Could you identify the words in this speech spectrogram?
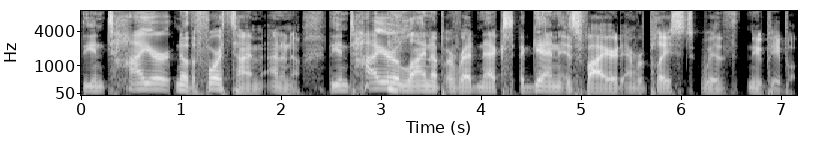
the entire no the fourth time i don't know the entire lineup of Rednex again is fired and replaced with new people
